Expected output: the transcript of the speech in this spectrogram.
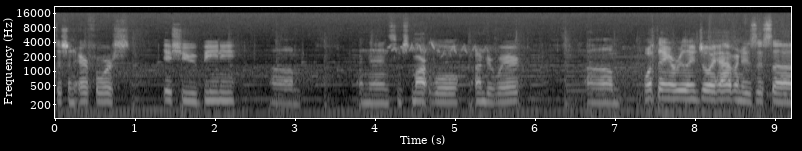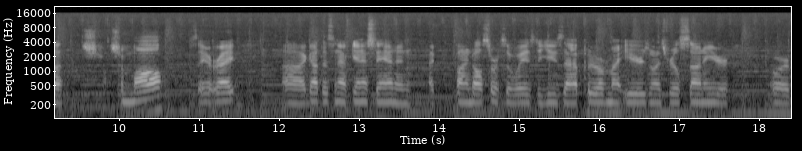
just an Air Force issue beanie. Um, and then some Smartwool underwear. Um, one thing I really enjoy having is this uh, shamal, say it right. Uh, I got this in Afghanistan and I find all sorts of ways to use that. Put it over my ears when it's real sunny or or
